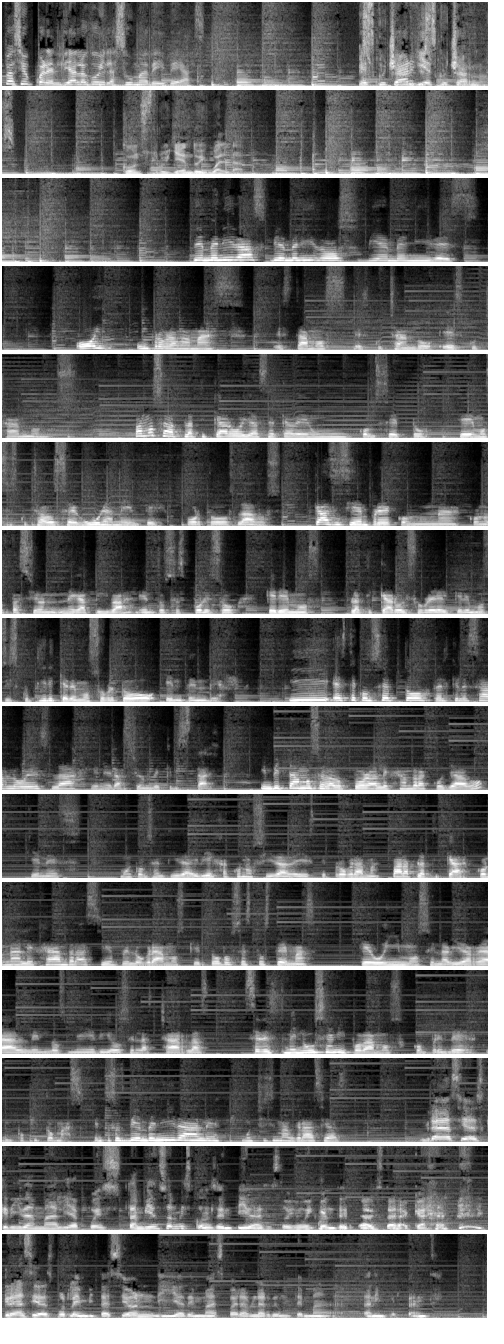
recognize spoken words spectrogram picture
espacio para el diálogo y la suma de ideas. Escuchar, y, escucharnos. Construyendo igualdad. Bienvenidas, bienvenidos, bienvenides. Hoy un programa más. Estamos escuchando, escuchándonos. Vamos a platicar hoy acerca de un concepto que hemos escuchado seguramente por todos lados, casi siempre con una connotación negativa, entonces por eso queremos platicar hoy sobre él, queremos discutir y queremos sobre todo entender. Y este concepto del que les hablo es la generación de cristal. Invitamos a la doctora Alejandra Collado, quien es muy consentida y vieja conocida de este programa, para platicar. Con Alejandra siempre logramos que todos estos temas que oímos en la vida real, en los medios, en las charlas, se desmenucen y podamos comprender un poquito más. Entonces, bienvenida Ale, muchísimas gracias. Gracias, querida Amalia. Pues también son mis consentidas. Estoy muy contenta de estar acá. Gracias por la invitación y además para hablar de un tema tan importante.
